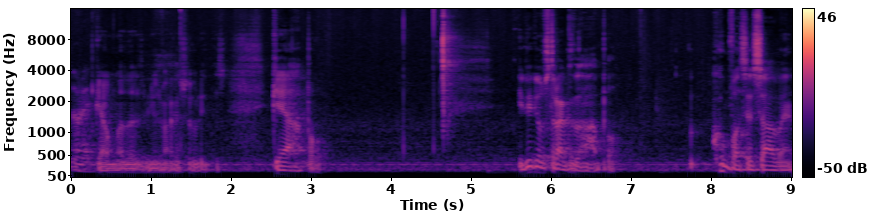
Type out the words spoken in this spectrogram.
Alright. que é uma das minhas marcas favoritas, que é a Apple. E o que é que eu vos trago da Apple? Como vocês sabem,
